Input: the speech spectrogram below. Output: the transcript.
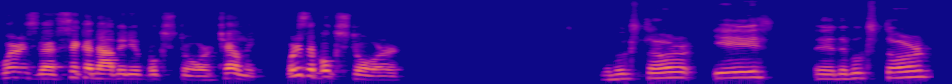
Where is the Second Avenue bookstore? Tell me, where is the bookstore? The bookstore is, uh, the bookstore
